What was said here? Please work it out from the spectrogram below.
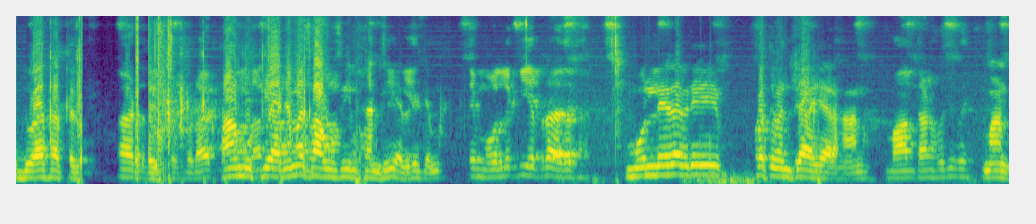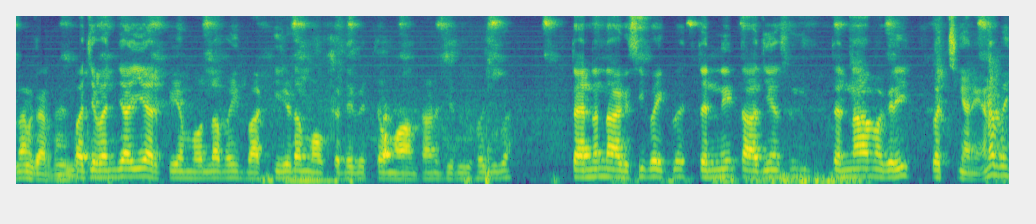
ਦੁਆ 7 ਵਜੇ। ਆਰਡਰ ਦੇਖੋ ਬੜਾ ਹਾਂ ਮੁੱਠੀ ਆ ਜਮਾ ਸਾਊ ਸੀ ਠੰਡੀ ਹੈ ਵੀਰੇ ਜਮਾ। ਤੇ ਮੁੱਲ ਕੀ ਹੈ ਭਰਾ ਇਹਦਾ? ਮੁੱਲੇ ਦਾ ਵੀਰੇ 55000 ਹਾਂ। ਮਾਨਦਾਨ ਹੋ ਜੂ ਬਾਈ? ਮਾਨਦਾਨ ਕਰ ਦਾਂਗੇ। 55000 ਰੁਪਇਆ ਮੁੱਲ ਆ ਬਾਈ ਬਾਕੀ ਜਿਹੜਾ ਮੌਕੇ ਦੇ ਵਿੱਚੋਂ ਮਾਨਦਾਨ ਜ਼ਰੂਰ ਹੋ ਜੂਗਾ। ਤਿੰਨ ਨਾਗ ਸੀ ਬਾਈ ਕੋਲੇ ਤਿੰਨ ਹੀ ਤਾਜ਼ੀਆਂ ਸੀ ਤਿੰਨਾਂ ਮਗਰੀ ਬੱਚੀਆਂ ਨੇ ਹਨਾ ਬਾਈ?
